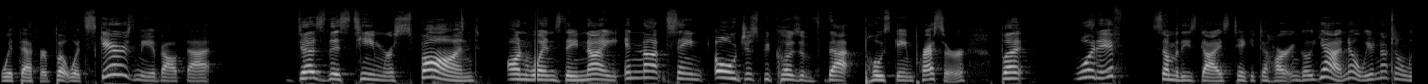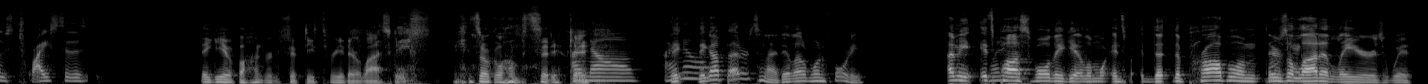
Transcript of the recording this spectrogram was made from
with effort. But what scares me about that, does this team respond on Wednesday night? And not saying, oh, just because of that post game presser, but what if some of these guys take it to heart and go, yeah, no, we're not going to lose twice to this. They gave up 153 their last game against Oklahoma City. Okay. I know. I They, know. they got better tonight. They allowed 140. I mean, it's What possible they get a little more. The The problem there's a lot of layers with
